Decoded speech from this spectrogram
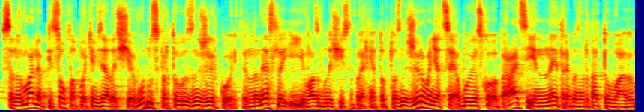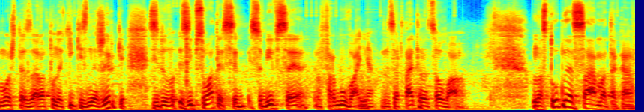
все нормально, підсохло, потім взяли ще водну спиртову знежирку, нанесли, і у вас буде чиста поверхня. Тобто знежирування це обов'язкова операція, і на неї треба звертати увагу. Ви можете за рахунок тільки знежирки зіп- зіпсувати собі все фарбування. Не звертайте на це увагу. Наступне саме така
